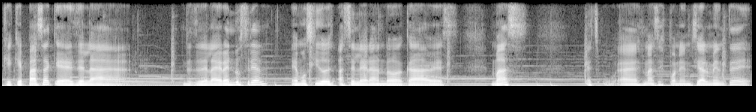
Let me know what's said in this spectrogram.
Que, ¿Qué pasa? Que desde la, desde la era industrial hemos ido acelerando cada vez más, es más exponencialmente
